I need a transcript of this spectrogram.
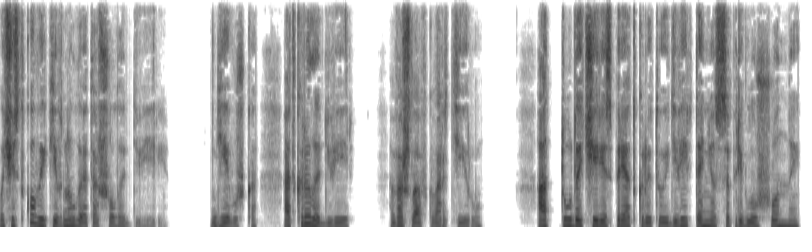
Участковый кивнул и отошел от двери. Девушка открыла дверь, вошла в квартиру. Оттуда через приоткрытую дверь донесся приглушенный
